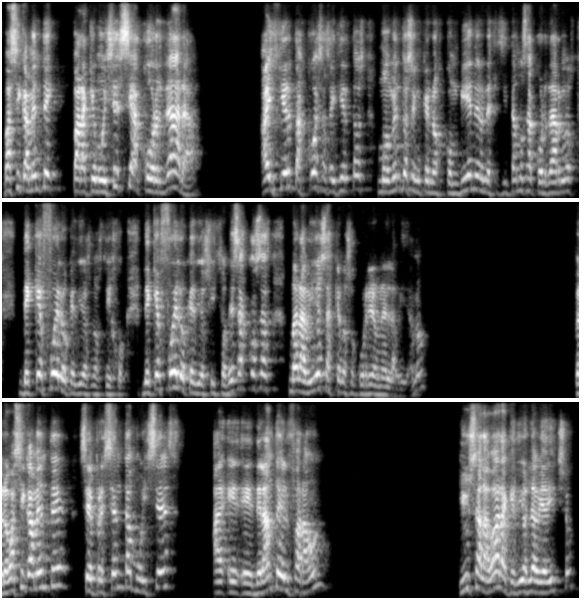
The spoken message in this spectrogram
básicamente, para que Moisés se acordara. Hay ciertas cosas, hay ciertos momentos en que nos conviene o necesitamos acordarnos de qué fue lo que Dios nos dijo, de qué fue lo que Dios hizo, de esas cosas maravillosas que nos ocurrieron en la vida, ¿no? Pero básicamente se presenta Moisés eh, eh, delante del faraón y usa la vara que Dios le había dicho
